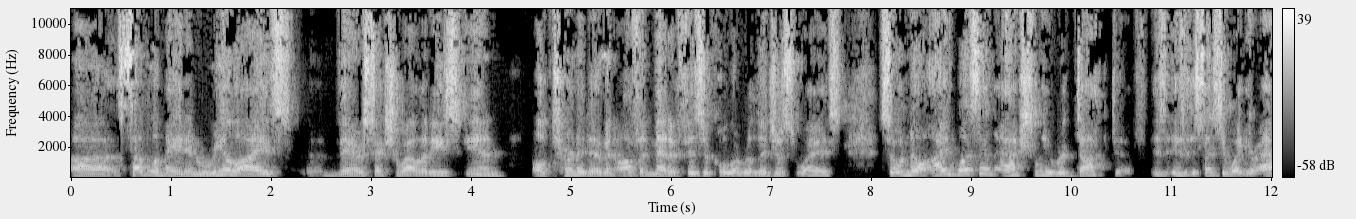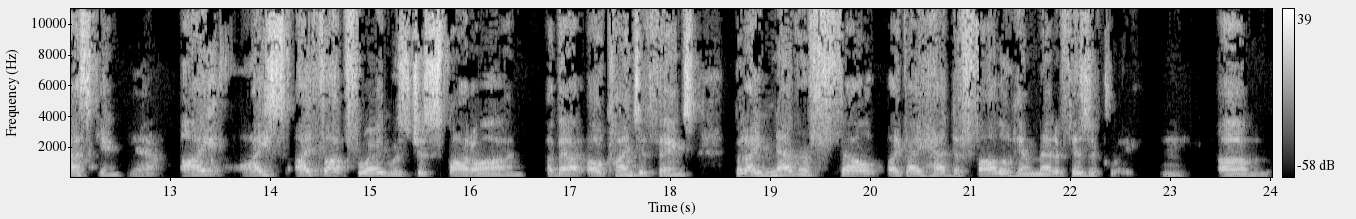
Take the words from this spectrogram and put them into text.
uh, sublimate and realize their sexualities in alternative and often metaphysical or religious ways. So no, I wasn't actually reductive. Is, is essentially what you're asking. Yeah. I I I thought Freud was just spot on about all kinds of things, but I never felt like I had to follow him metaphysically. Mm. Um,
